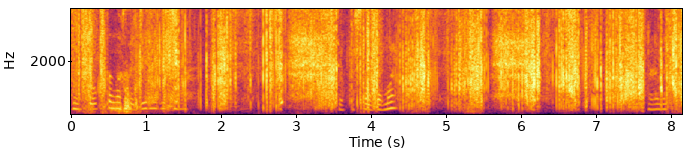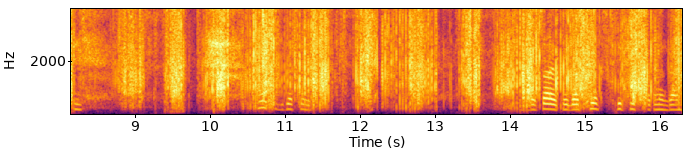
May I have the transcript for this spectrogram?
А здесь натоптано, ходили, видимо. Все, пошла домой. Надо теперь кушать готовить. Обожаю, когда снег скрипит под ногами.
